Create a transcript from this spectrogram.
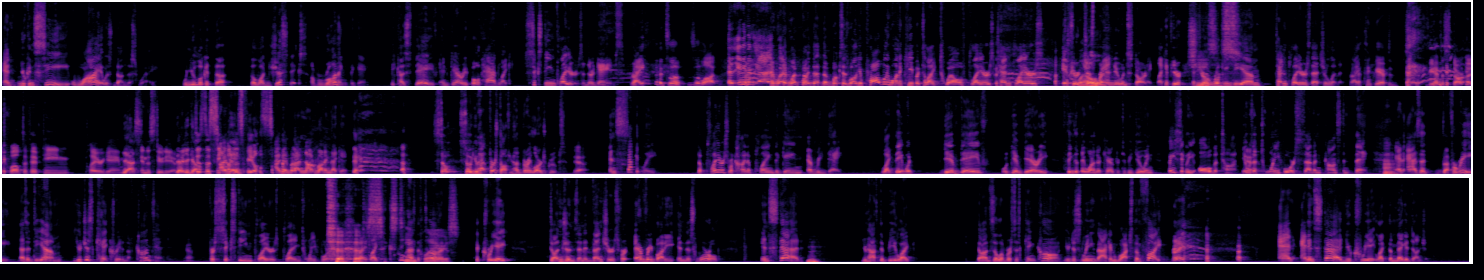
And you can see why it was done this way when you look at the, the logistics of running the game. Because Dave and Gary both had like 16 players in their games, right? It's a, it's a lot. And even uh, at one point, the, the book says, well, you probably want to keep it to like 12 players, 10 players, if you're just 12? brand brand new and starting. Like if you're if you're a rookie DM, 10 players, that's your limit, right? I think we have to we have to start a 12 to 15 player game Yes. in the studio. There you go. Just to see I'm how in. this feels. I'm in, but I'm not running that game. so, so you have first off, you have very large groups, yeah. and secondly, the players were kind of playing the game every day. Like they would give Dave or give Gary things that they wanted their character to be doing basically all the time. It was a 24/7 constant thing. Hmm. And as a referee, as a DM, you just can't create enough content Yeah. for 16 players playing 24/7, right? Like who 16 has the time players. to create dungeons and adventures for everybody in this world? Instead, hmm. you have to be like Godzilla versus King Kong. You just lean back and watch them fight, right? and and instead you create like the mega dungeon,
